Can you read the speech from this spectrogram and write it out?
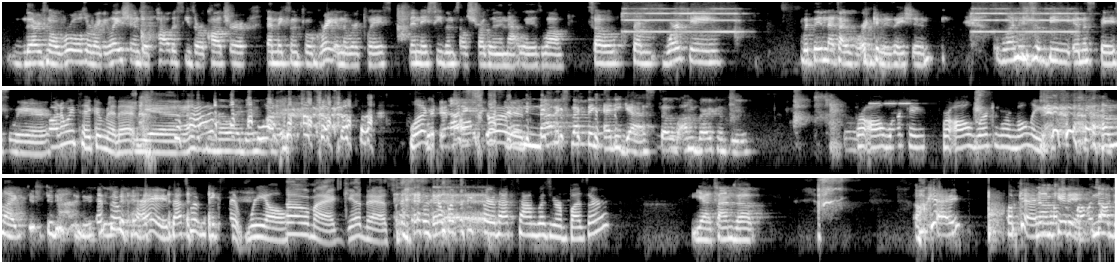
there's no rules or regulations or policies or a culture that makes them feel great in the workplace, then they see themselves struggling in that way as well. So from working within that type of organization, wanted to be in a space where. Why don't we take a minute? Yeah, I have no idea. Look, we're not, expecting, not expecting any guests, so I'm very confused. We're all working. We're all working remotely. I'm like, it's okay. That's what makes it real. Oh my goodness! so, but to that sound was your buzzer. Yeah, time's up. okay. Okay. No, I'm well, kidding. No,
